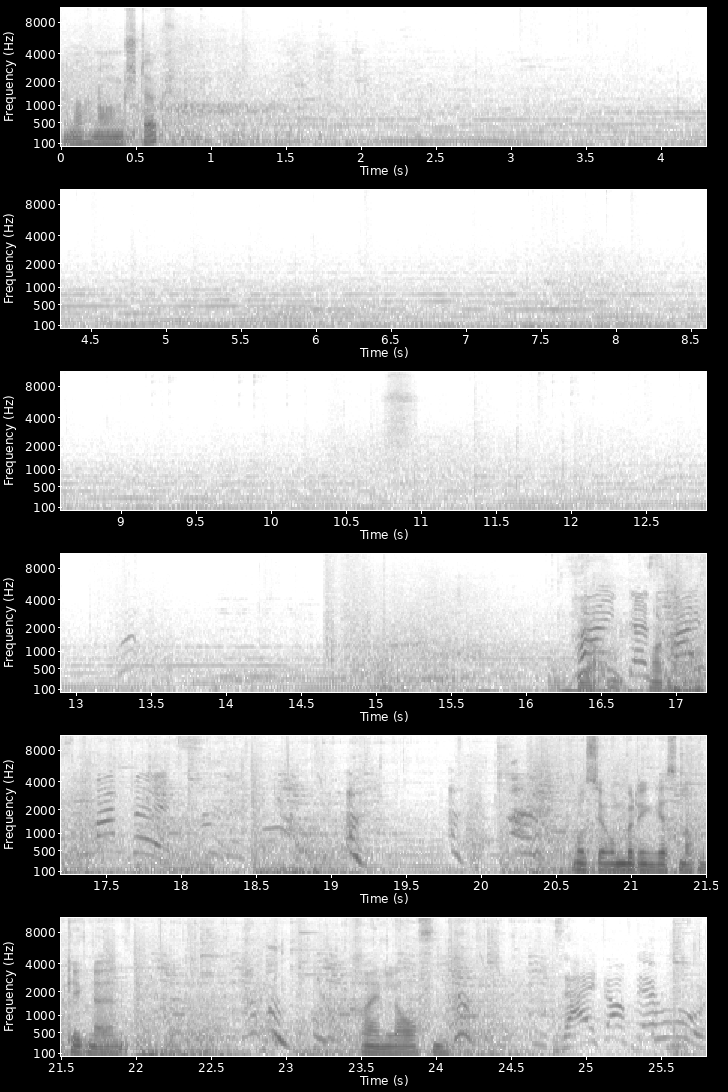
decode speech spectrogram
Ich mache noch ein Stück. Muss ja unbedingt jetzt noch ein Gegner hin- reinlaufen. Seid auf der Hut!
